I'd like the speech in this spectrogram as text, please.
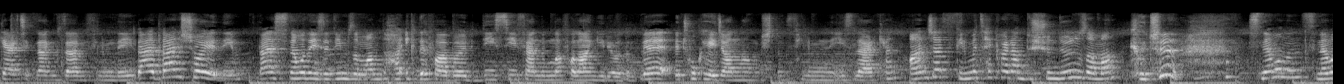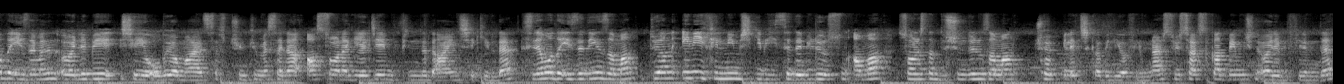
gerçekten güzel bir film değil. Ben, ben şöyle diyeyim. Ben sinemada izlediğim zaman daha ilk defa böyle DC fandomuna falan giriyordum. Ve çok heyecanlanmıştım filmini izlerken. Ancak filmi tekrardan düşündüğün zaman kötü. Sinemanın, sinemada izlemenin öyle bir şeyi oluyor maalesef. Çünkü mesela az sonra geleceğim bir filmde de aynı şekilde. Sinemada izlediğin zaman dünyanın en iyi filmiymiş gibi hissedebiliyorsun ama sonrasında düşündüğün zaman çöp bile çıkabiliyor filmler. Suicide Squad benim için öyle bir filmdi.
